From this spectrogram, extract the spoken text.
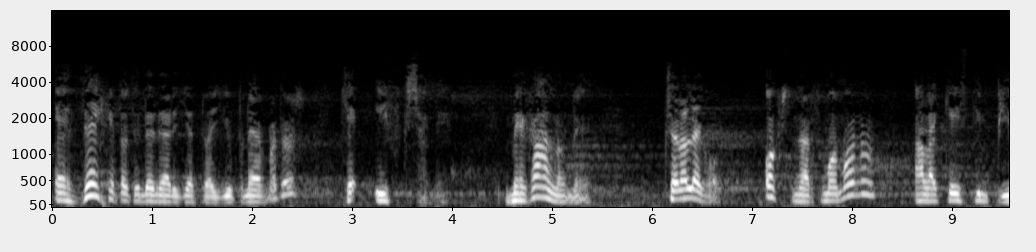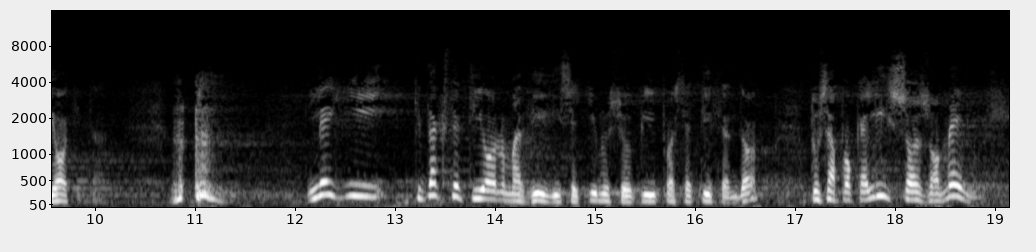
εδέχεται την ενέργεια του Αγίου Πνεύματος και ύφξανε μεγάλωνε ξαναλέγω όχι στην αριθμό μόνο αλλά και στην ποιότητα. Λέγει κοιτάξτε τι όνομα δίδει σε εκείνους οι οποίοι προσετίθεντο τους αποκαλεί σωζωμένους.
